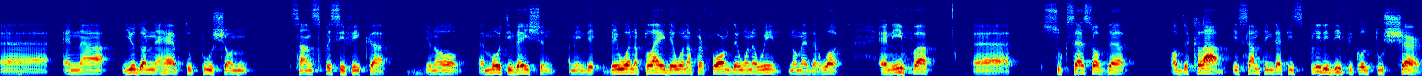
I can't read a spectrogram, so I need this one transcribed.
uh, and uh, you don't have to push on some specific, uh, you know, motivation I mean, they, they want to play, they want to perform, they want to win, no matter what. And if uh, uh, success of the of the club is something that is pretty difficult to share.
